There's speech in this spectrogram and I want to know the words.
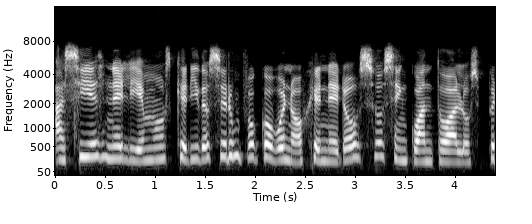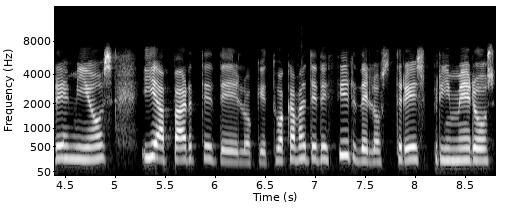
Así es, Nelly. Hemos querido ser un poco, bueno, generosos en cuanto a los premios y aparte de lo que tú acabas de decir, de los tres primeros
